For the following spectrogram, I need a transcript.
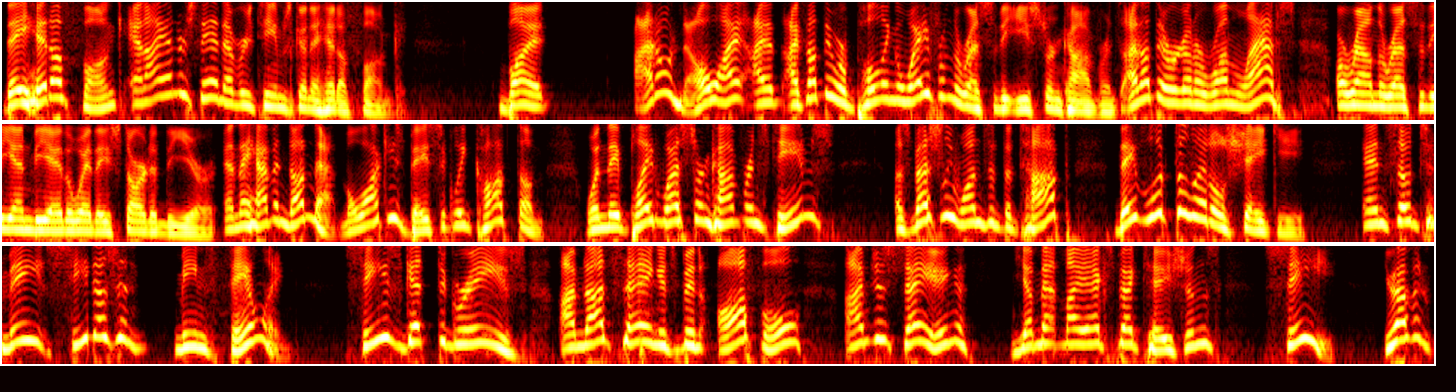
They hit a funk, and I understand every team's going to hit a funk. But I don't know. I, I I thought they were pulling away from the rest of the Eastern Conference. I thought they were going to run laps around the rest of the NBA the way they started the year, and they haven't done that. Milwaukee's basically caught them when they played Western Conference teams, especially ones at the top. They've looked a little shaky, and so to me, C doesn't mean failing. C's get degrees. I'm not saying it's been awful. I'm just saying you met my expectations. C. You haven't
